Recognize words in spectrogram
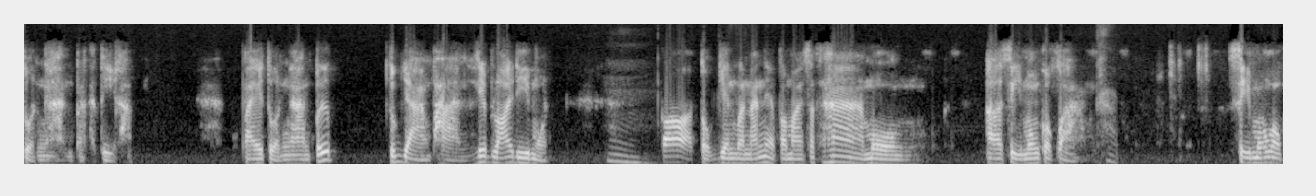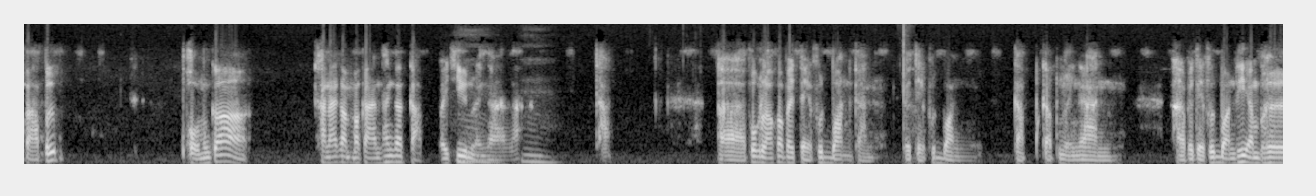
ตรวจงานปกติครับ ไปตรวจงานปุ๊บทุกอย่างผ่านเรียบร้อยดีหมดอืมก็ตกเย็นวันนั้นเนี่ยประมาณสักห้าโมงเอ่อสี่โมงกว่าครับๆสี่โมงกว่าๆปุ๊บ ผมก็คณะกรรมการท่านก็กลับไปที่หน่วยงานละอืมครับเอ่อพวกเราก็ไปเตะฟุตบอลกัน ไปเตะฟุตบอลกับกับหน่วยงานเอ่อไปเตะฟุตบอลที่อำเภอ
